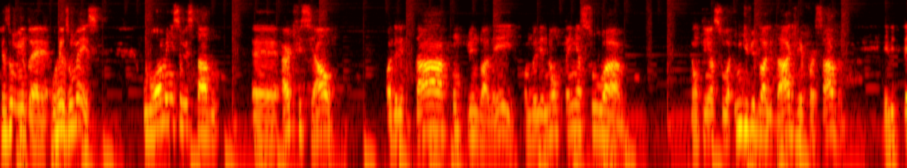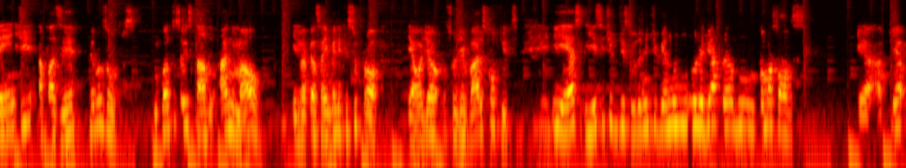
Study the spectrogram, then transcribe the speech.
resumindo, é, o resumo é esse. O homem em seu estado é, artificial, quando ele está cumprindo a lei, quando ele não tem a sua não tem a sua individualidade reforçada, ele tende a fazer pelos outros. Enquanto o seu estado animal, ele vai pensar em benefício próprio, que é onde surgem vários conflitos. E esse, e esse tipo de estudo a gente vê no, no Leviatã do Thomas Hobbes, que é, que é,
